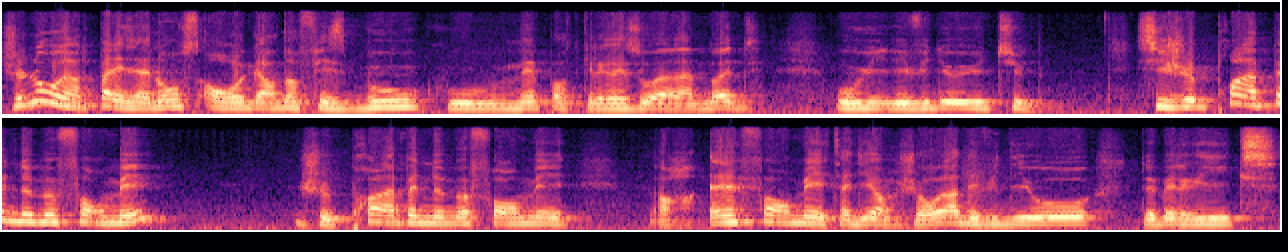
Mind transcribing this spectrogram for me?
Je ne regarde pas les annonces en regardant Facebook ou n'importe quel réseau à la mode ou les vidéos YouTube. Si je prends la peine de me former, je prends la peine de me former alors, informer, c'est-à-dire, je regarde des vidéos de Belrix,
